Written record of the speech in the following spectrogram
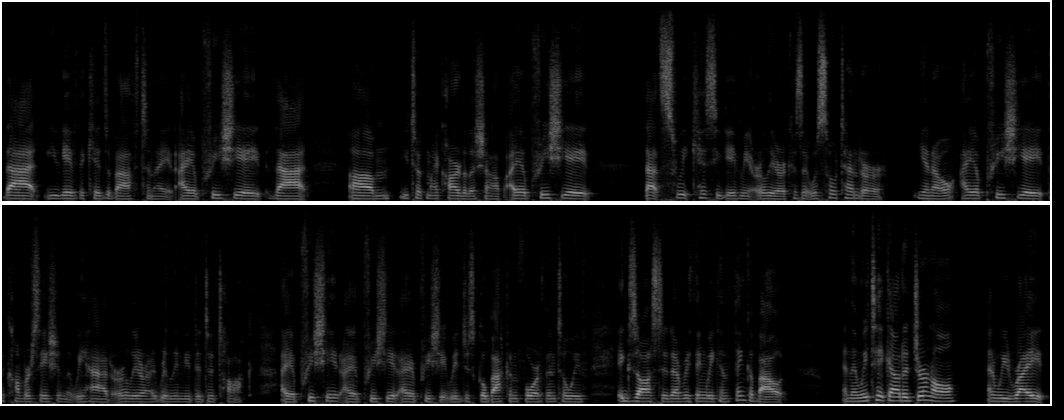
that you gave the kids a bath tonight. I appreciate that um, you took my car to the shop. I appreciate that sweet kiss you gave me earlier because it was so tender. You know, I appreciate the conversation that we had earlier. I really needed to talk. I appreciate, I appreciate, I appreciate. We just go back and forth until we've exhausted everything we can think about. And then we take out a journal and we write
